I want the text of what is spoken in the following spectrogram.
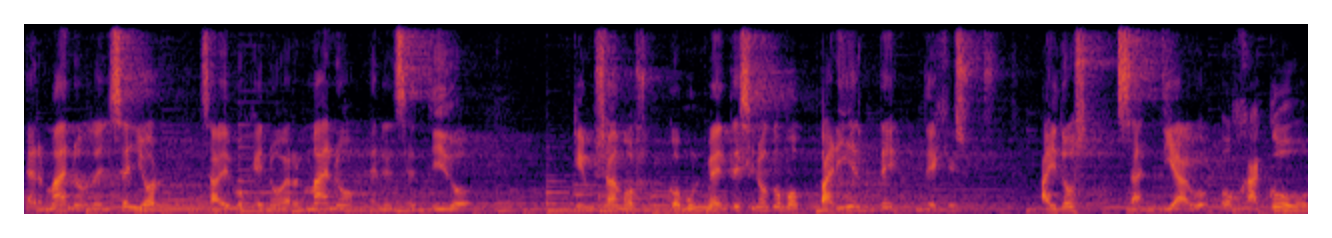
hermano del Señor. Sabemos que no hermano en el sentido que usamos comúnmente, sino como pariente de Jesús. Hay dos Santiago o Jacobo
